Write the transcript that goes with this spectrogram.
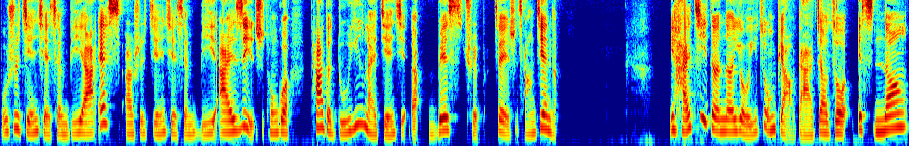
不是简写成 b i s，而是简写成 b i z，是通过它的读音来简写的 biz trip，这也是常见的。你还记得呢？有一种表达叫做 "It's none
